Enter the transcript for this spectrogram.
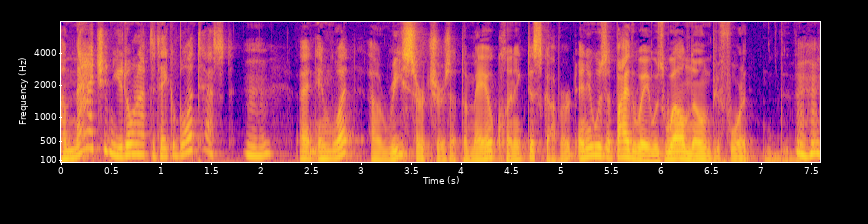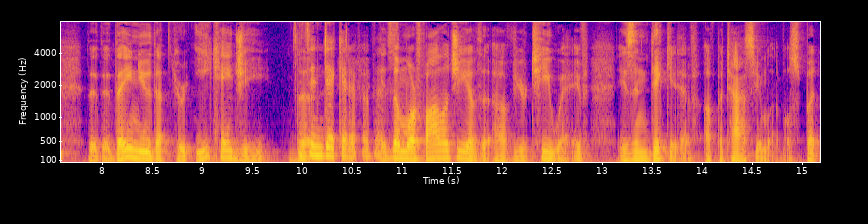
Imagine you don't have to take a blood test. Mm-hmm. And, and what uh, researchers at the Mayo Clinic discovered, and it was, by the way, it was well known before, the, the, mm-hmm. the- they knew that your EKG, the, It's indicative of this. the morphology of, the, of your T wave is indicative of potassium levels. But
